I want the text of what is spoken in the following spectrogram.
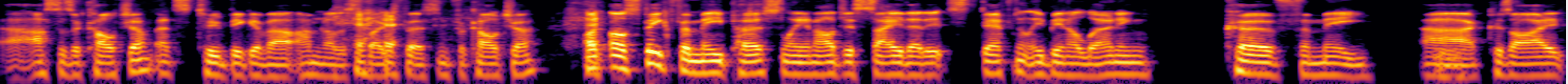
us as a culture. That's too big of a. I'm not a spokesperson for culture. I'll, I'll speak for me personally, and I'll just say that it's definitely been a learning curve for me because I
